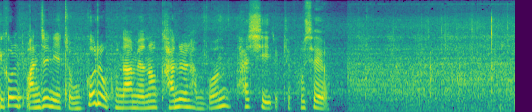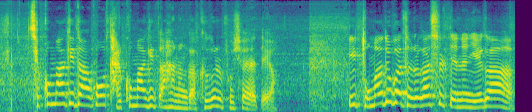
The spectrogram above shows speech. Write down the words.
이걸 완전히 좀 끓이고 나면은 간을 한번 다시 이렇게 보세요. 새콤하기도 하고 달콤하기도 하는가 그거를 보셔야 돼요. 이 도마도가 들어갔을 때는 얘가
